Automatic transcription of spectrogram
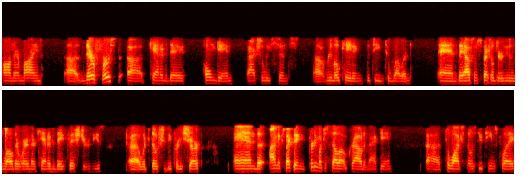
on their mind. Uh, their first uh, Canada Day home game, actually, since uh, relocating the team to Welland. And they have some special jerseys as well. They're wearing their Canada Day Fish jerseys, uh, which those should be pretty sharp. And I'm expecting pretty much a sellout crowd in that game uh, to watch those two teams play.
